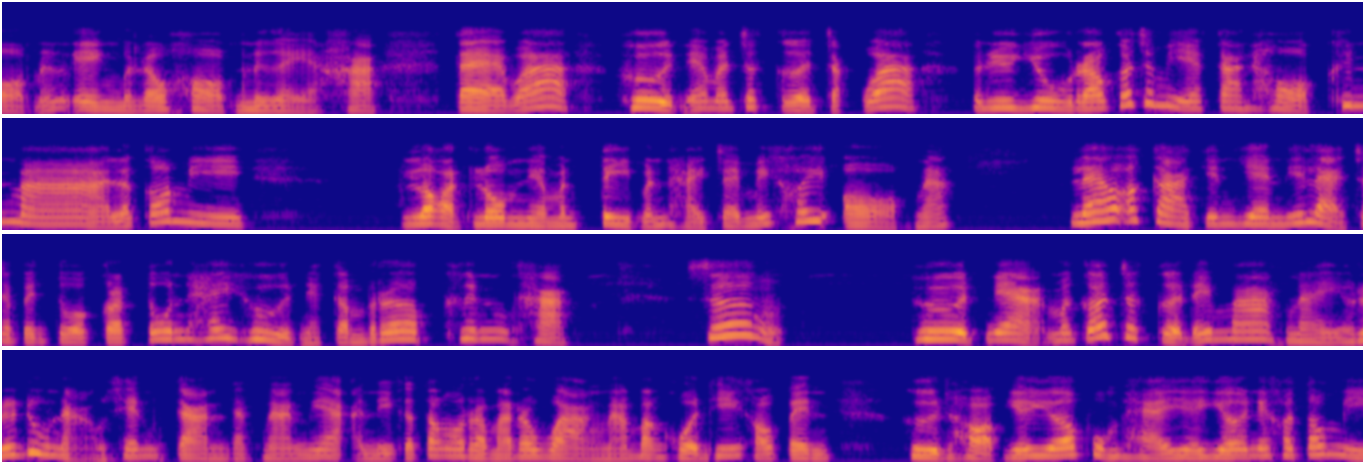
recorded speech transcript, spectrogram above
อบนั่นเองเหมือนเราหอบเหนื่อยอะค่ะ แต่ว่าหืดเนี่ยมันจะเกิดจากว่าอยู่ๆเราก็จะมีอาการหอบขึ้นมา แล้วก็มี หลอดลมเนี่ยมันตีบมันหายใจไม่ค่อยออกนะ แล้วอากาศเย็นๆนี่แหละจะเป็นตัวกระตุ้นให้หืดเนี่ยกำเริบขึ้นค่ะ ซึ่งหืดเนี่ยมันก็จะเกิดได้มากในฤดูหนาวเช่นกัน ดังนั้นเนี่ยอันนี้ก็ต้องระมัดระวังนะ บางคนที่เขาเป็นหืดหอบเยอะๆภูมิแพ้เยอะๆเนี่ยเขาต้องมี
